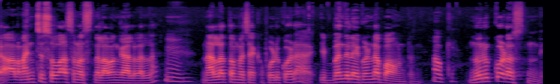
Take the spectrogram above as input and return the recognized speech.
చాలా మంచి సువాసన వస్తుంది లవంగాల వల్ల. నల్ల తుమ్మ చెక్క పొడి కూడా ఇబ్బంది లేకుండా బాగుంటుంది. నురుగు కూడా వస్తుంది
